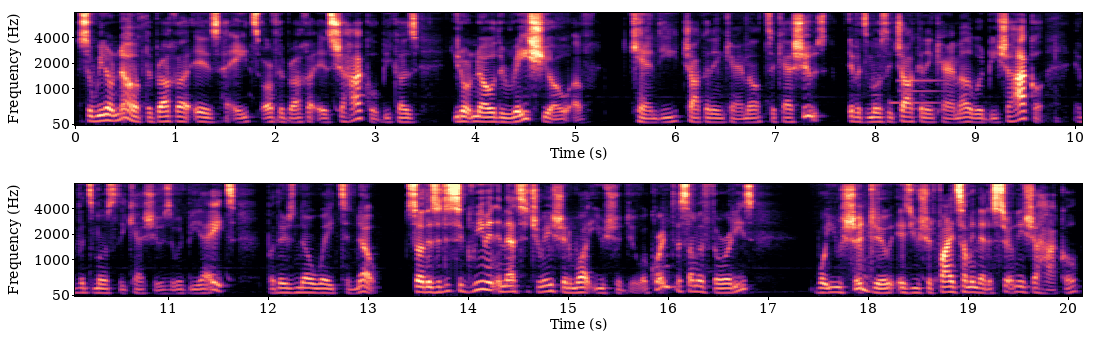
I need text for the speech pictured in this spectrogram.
So we don't know if the bracha is ha'etz or if the bracha is shahakol because you don't know the ratio of candy, chocolate, and caramel to cashews. If it's mostly chocolate and caramel, it would be shahakol. If it's mostly cashews, it would be ha'etz. But there's no way to know. So there's a disagreement in that situation what you should do. According to some authorities, what you should do is you should find something that is certainly shahakol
